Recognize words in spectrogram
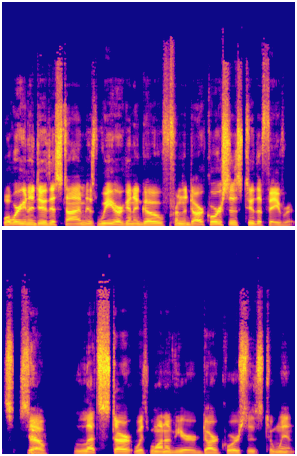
What we're going to do this time is we are going to go from the dark horses to the favorites. So yeah. let's start with one of your dark horses to win.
